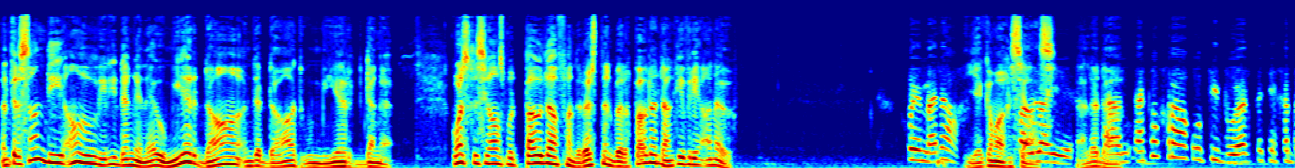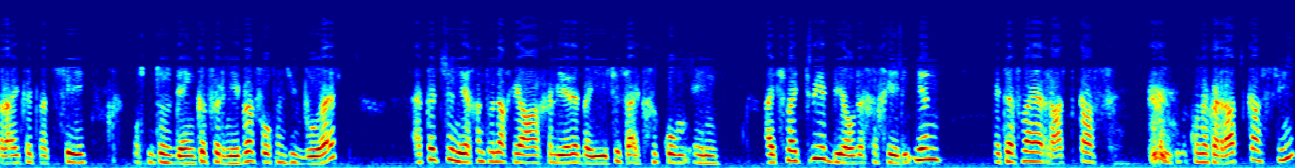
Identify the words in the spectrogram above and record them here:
Interessant die al hierdie dinge nou, hoe meer dae inderdaad, hoe meer dinge. Kom ons gesels met Paula van Rustenburg. Paula, dankie vir die aanhou. Goeiemiddag. Jy kan maar gesels. Hallo daar. Um, ek wil graag op die woord wat jy gebruik het wat sê ons moet ons denke vernuwe volgens die woord. Ek het so 29 jaar gelede by Jesus uitgekom en hy het my twee beelde gegee. Die een het vir my 'n ratkas kon ek 'n ratkas sien,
